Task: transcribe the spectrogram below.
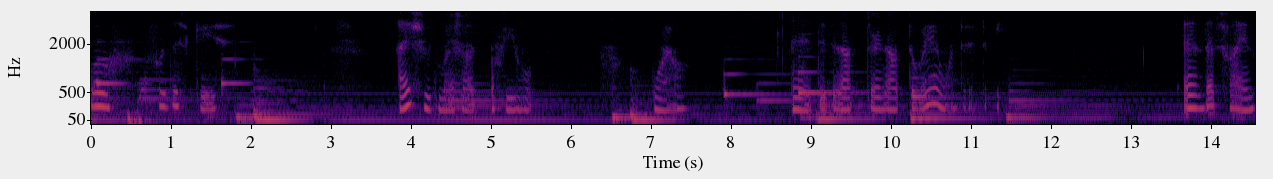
Well, for this case, I shoot my shot a few while and it did not turn out the way I wanted it to be. And that's fine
